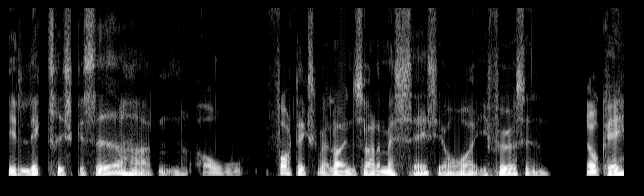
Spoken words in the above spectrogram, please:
elektriske sæder har den, og for at det ikke skal være løgn, så er der massage over i førersiden. Okay.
